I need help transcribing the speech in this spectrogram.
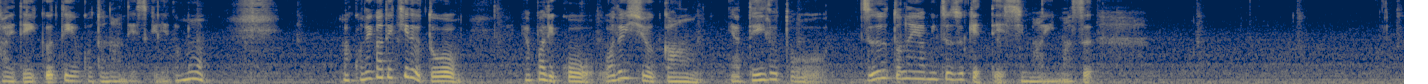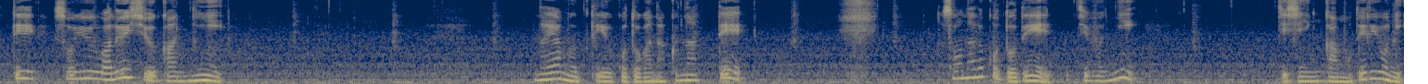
変えていくっていうことなんですけれども、まあ、これができるとやっぱりこう悪い習慣やっているとずっと悩み続けてしまいます。でそういう悪い習慣に悩むっていうことがなくなってそうなることで自分に自信が持てるように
